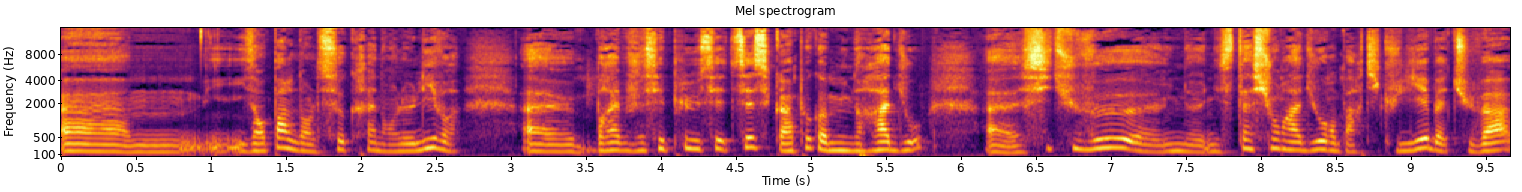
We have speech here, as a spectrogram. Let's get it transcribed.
euh, Ils en parlent dans le secret, dans le livre. Euh, bref, je sais plus. C'est c'est un peu comme une radio. Euh, si tu veux une, station radio en particulier, bah, tu vas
